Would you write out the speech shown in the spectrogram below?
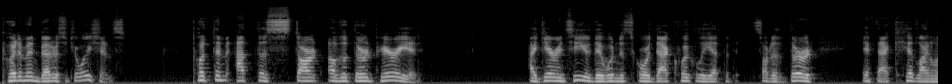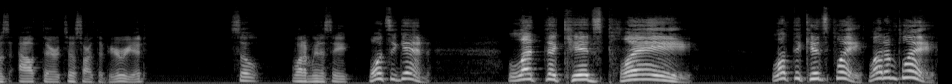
put him in better situations. Put them at the start of the third period. I guarantee you they wouldn't have scored that quickly at the start of the third if that kid line was out there to start the period. So, what I'm going to say once again, let the kids play. Let the kids play. Let them play.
